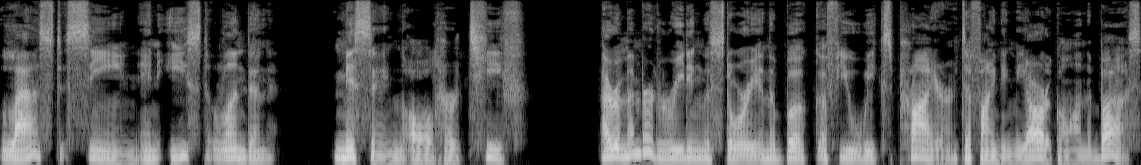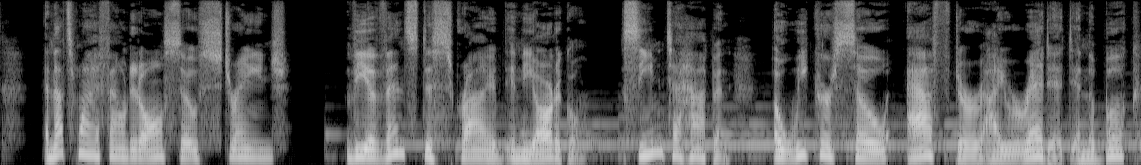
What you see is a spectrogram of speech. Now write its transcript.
Last seen in East London, missing all her teeth. I remembered reading the story in the book a few weeks prior to finding the article on the bus, and that's why I found it all so strange. The events described in the article seemed to happen a week or so after I read it in the book.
